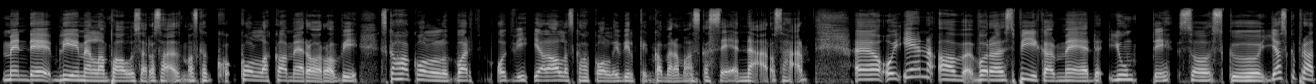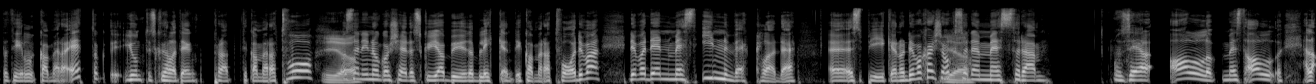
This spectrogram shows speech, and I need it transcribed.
men det blir mellan pauser och så här, man ska kolla kameror och vi ska ha koll vart, och vi, alla ska ha koll i vilken kamera man ska se när och så här. Eh, och i en av våra spikar med Juntti så skulle jag skulle prata till kamera ett och eh, Juntti skulle hela tiden prata till kamera två Ja. och sen i något skede skulle jag byta blicken till kamera två. Det var, det var den mest invecklade eh, spiken och det var kanske också Ja. den mest sådär och säga all, mest all, eller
